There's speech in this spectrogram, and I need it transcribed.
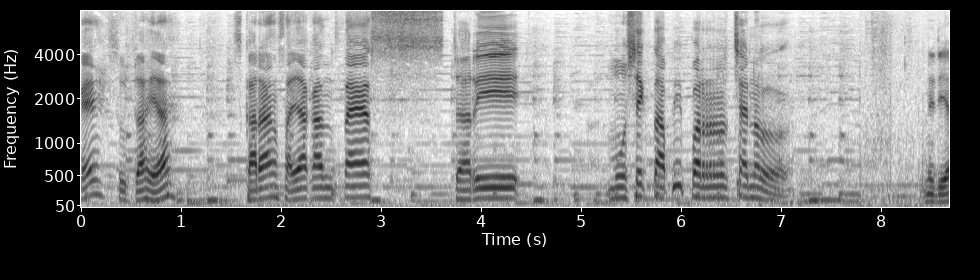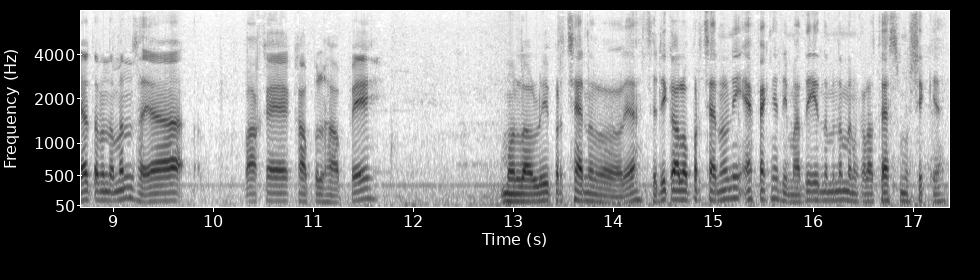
Oke, sudah ya. Sekarang saya akan tes dari musik tapi per channel. Ini dia teman-teman, saya pakai kabel HP melalui per channel ya. Jadi kalau per channel nih efeknya dimatiin teman-teman kalau tes musik ya.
